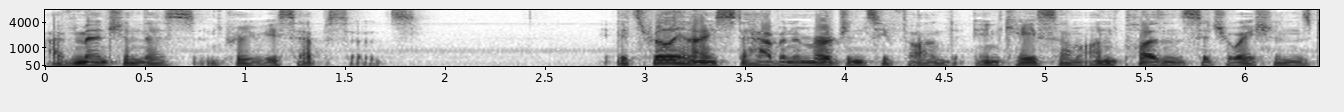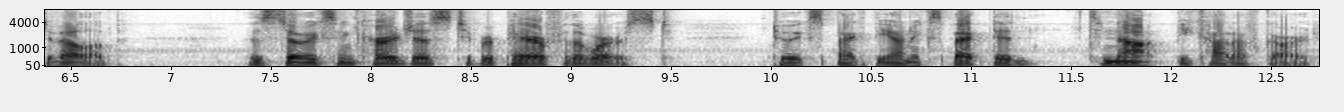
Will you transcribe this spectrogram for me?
I've mentioned this in previous episodes. It's really nice to have an emergency fund in case some unpleasant situations develop. The Stoics encourage us to prepare for the worst, to expect the unexpected, to not be caught off guard.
